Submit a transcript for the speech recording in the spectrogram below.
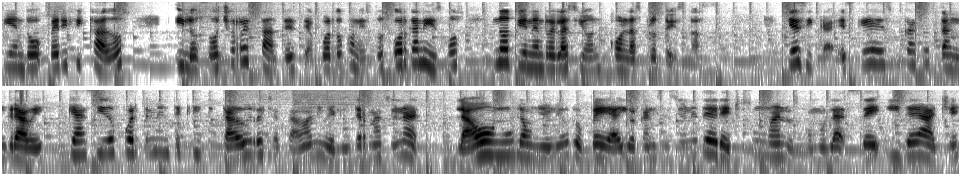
siendo verificados y los ocho restantes, de acuerdo con estos organismos, no tienen relación con las protestas. Jessica, es que es un caso tan grave que ha sido fuertemente criticado y rechazado a nivel internacional. La ONU, la Unión Europea y organizaciones de derechos humanos como la CIDH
